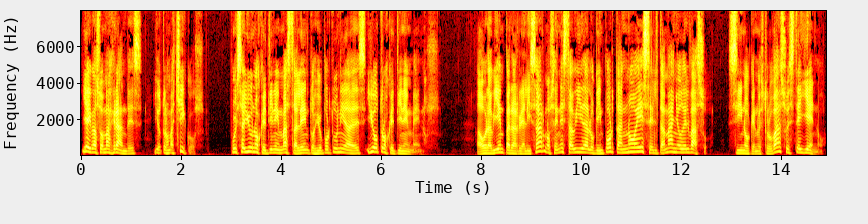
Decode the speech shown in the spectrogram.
Y hay vasos más grandes y otros más chicos, pues hay unos que tienen más talentos y oportunidades y otros que tienen menos. Ahora bien, para realizarnos en esta vida lo que importa no es el tamaño del vaso, sino que nuestro vaso esté lleno,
